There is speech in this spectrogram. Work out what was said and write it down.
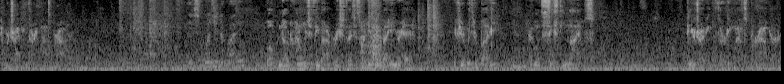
And we're driving 30 miles per hour. Yes, would you divide it? Well, no, I don't want you to think about operations. I just want you to think about in your head. If you're with your buddy, you're going 60 miles, and you're driving 30 miles per hour.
